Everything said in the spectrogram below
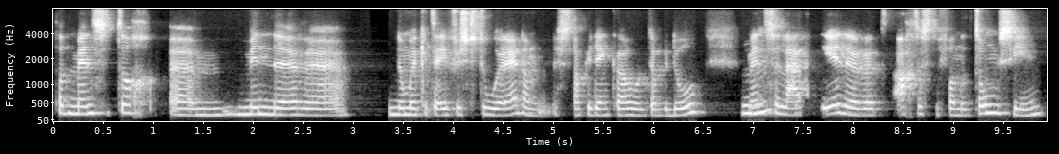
Dat mensen toch um, minder, uh, noem ik het even stoer, hè? dan snap je denk ik wel hoe ik dat bedoel. Mm -hmm. Mensen laten eerder het achterste van de tong zien.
